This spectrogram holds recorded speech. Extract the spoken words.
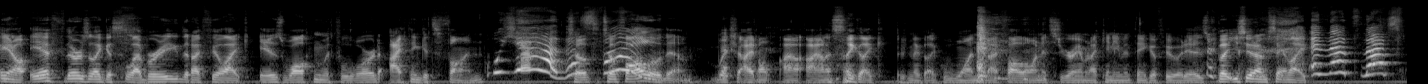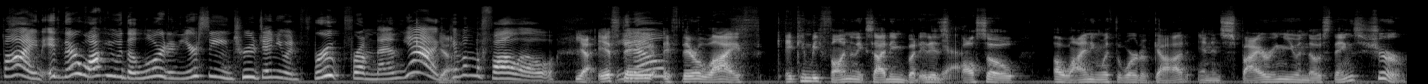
you know if there's like a celebrity that i feel like is walking with the lord i think it's fun Well, yeah, to, that's to fine. follow them which i don't I, I honestly like there's maybe like one that i follow on instagram and i can't even think of who it is but you see what i'm saying like And that's that's fine. If they're walking with the Lord and you're seeing true genuine fruit from them, yeah, Yeah. give them a follow. Yeah, if they know? if their life it can be fun and exciting, but it is Yeah. also aligning with the word of God and inspiring you in those things. Sure,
